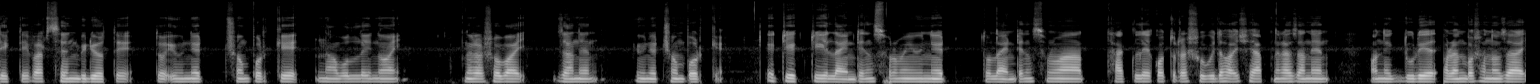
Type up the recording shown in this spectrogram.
দেখতে পাচ্ছেন ভিডিওতে। তো ইউনিট সম্পর্কে না বললেই নয়, আপনারা সবাই জানেন ইউনিট সম্পর্কে। এটি একটি লাইন ট্রান্সফর্মার ইউনিট। তো লাইন ট্রান্সফর্মার থাকলে কতটা সুবিধা হয় সে আপনারা জানেন, অনেক দূরে হরেন বসানো যায়।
